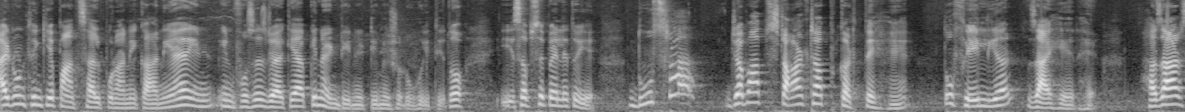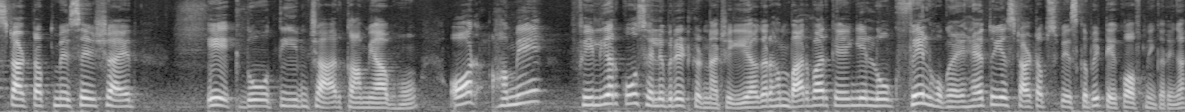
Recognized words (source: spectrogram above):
आई डोंट थिंक ये पाँच साल पुरानी कहानी है। इन्फोसिस जाके आपकी 1980 में शुरू हुई थी। तो सबसे पहले तो ये। दूसरा, जब आप स्टार्टअप करते हैं तो फेलियर ज़ाहिर है। हज़ार स्टार्टअप में से शायद एक, दो, तीन, चार कामयाब हों। और हमें फेलियर को सेलिब्रेट करना चाहिए। अगर हम बार बार कहेंगे, लोग फेल हो गए हैं तो ये स्टार्टअप स्पेस कभी टेक ऑफ़ नहीं करेगा।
